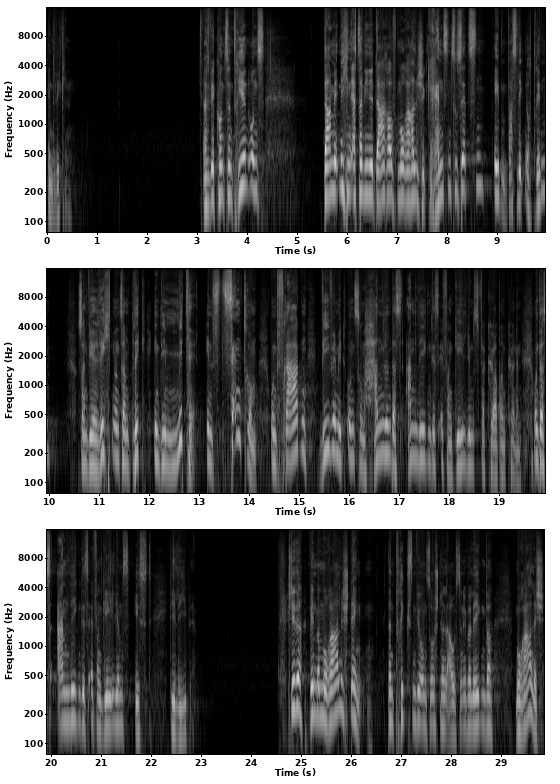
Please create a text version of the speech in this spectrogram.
entwickeln. Also wir konzentrieren uns damit nicht in erster Linie darauf, moralische Grenzen zu setzen, eben, was liegt noch drin, sondern wir richten unseren Blick in die Mitte, ins Zentrum und fragen, wie wir mit unserem Handeln das Anliegen des Evangeliums verkörpern können. Und das Anliegen des Evangeliums ist die Liebe. Steht da, wenn wir moralisch denken, dann tricksen wir uns so schnell aus, dann überlegen wir moralisch,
